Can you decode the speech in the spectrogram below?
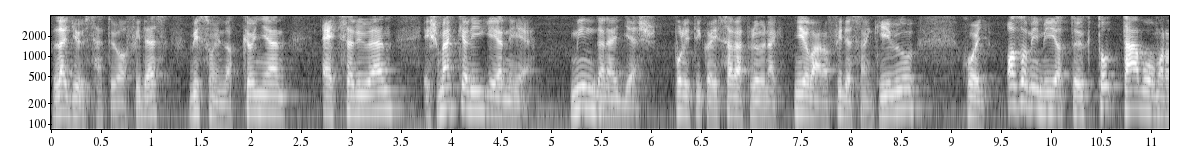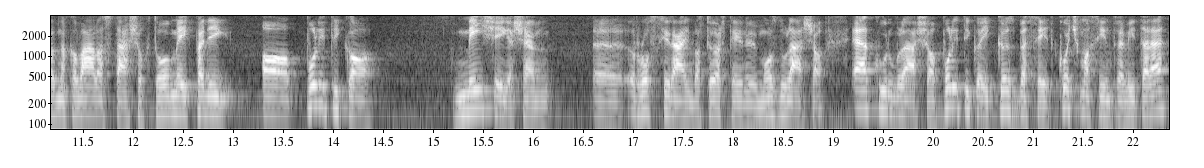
legyőzhető a Fidesz, viszonylag könnyen, egyszerűen, és meg kell ígérnie minden egyes politikai szereplőnek, nyilván a Fideszen kívül, hogy az, ami miatt ők távol maradnak a választásoktól, mégpedig a politika mélységesen rossz irányba történő mozdulása, elkurvulása, a politikai közbeszéd kocsma szintre vitele,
